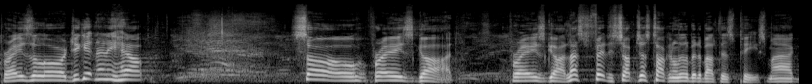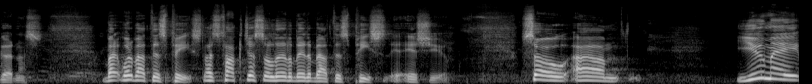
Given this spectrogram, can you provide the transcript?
Praise the Lord. You getting any help? So, praise God. Praise God. Let's finish up just talking a little bit about this peace. My goodness. But what about this peace? Let's talk just a little bit about this peace issue. So, um, you may,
